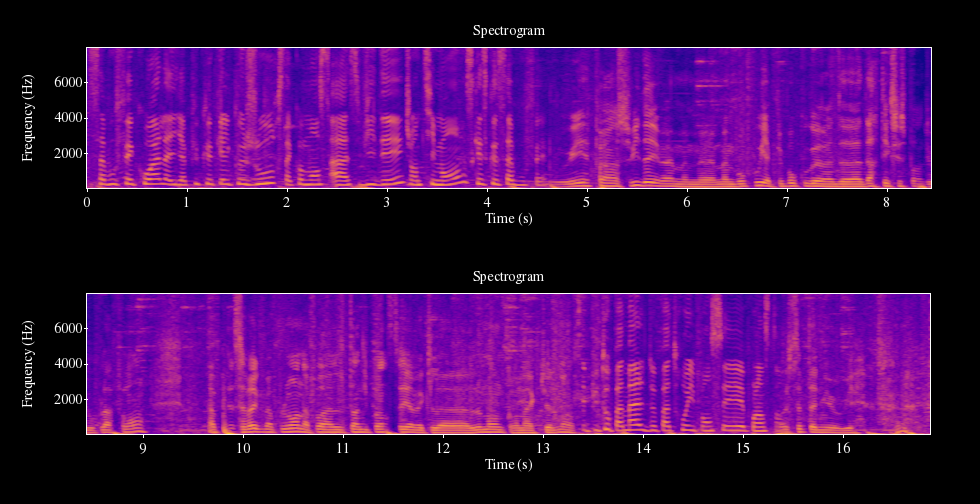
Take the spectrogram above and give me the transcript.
Ça vous fait quoi là? Il n'y a plus que quelques jours, ça commence à se vider gentiment. Qu'est-ce que ça vous fait? Oui, enfin se vider même, même, même beaucoup. Il n'y a plus beaucoup de- d'articles suspendus au plafond. Après, c'est vrai que bah, le moment, on n'a pas le temps d'y penser avec le, le monde qu'on a actuellement. C'est plutôt pas mal de pas trop y penser pour l'instant. C'est peut-être mieux, oui.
